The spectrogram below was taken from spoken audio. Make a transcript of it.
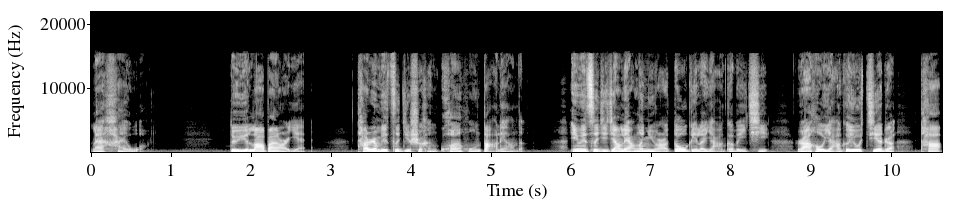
来害我。对于拉班而言，他认为自己是很宽宏大量的，因为自己将两个女儿都给了雅各为妻，然后雅各又借着他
